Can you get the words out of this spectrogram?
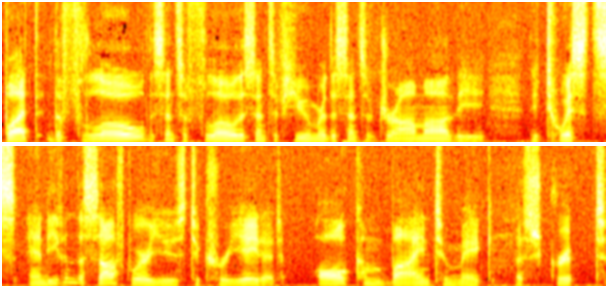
but the flow, the sense of flow, the sense of humor, the sense of drama, the the twists, and even the software used to create it all combine to make a script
